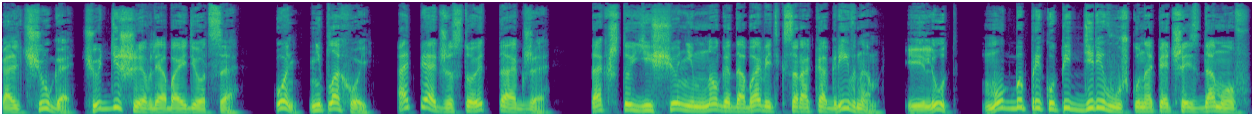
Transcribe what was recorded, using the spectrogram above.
Кольчуга чуть дешевле обойдется. Конь неплохой, опять же стоит так же. Так что еще немного добавить к 40 гривнам, и Люд мог бы прикупить деревушку на 5-6 домов.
